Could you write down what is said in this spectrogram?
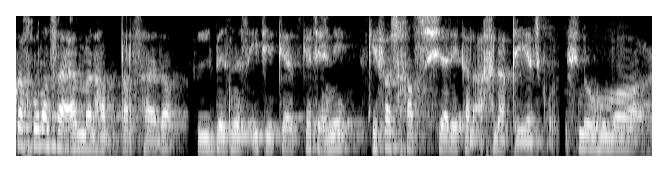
كخلاصة عامة لهذا الدرس هذا ال business etiquette كتعني كيفاش خاص الشركة الأخلاقية تكون. وشنو هما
